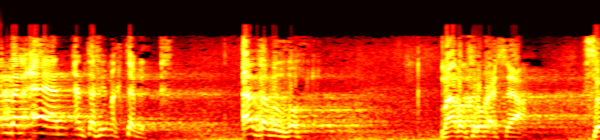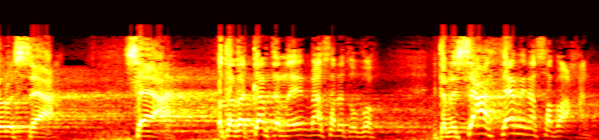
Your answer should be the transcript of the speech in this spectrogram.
أما الآن أنت في مكتبك أذن الظهر مرت ربع ساعة ثلث ساعة ساعة وتذكرت إن إيه؟ ما صليت الظهر أنت من الساعة الثامنة صباحا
